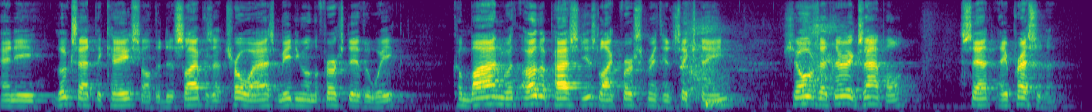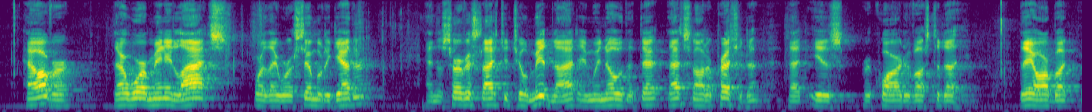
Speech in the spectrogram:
And he looks at the case of the disciples at Troas meeting on the first day of the week, combined with other passages like 1 Corinthians 16, shows that their example set a precedent. However, there were many lights where they were assembled together, and the service lasted till midnight, and we know that, that that's not a precedent that is required of us today. They are but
